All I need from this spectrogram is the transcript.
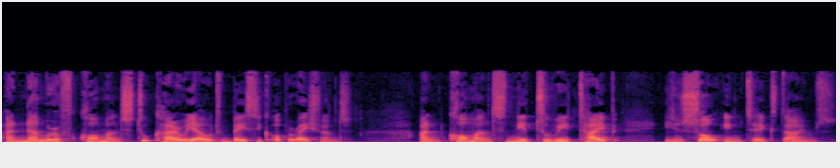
a number of commands to carry out basic operations, and commands need to be typed in so it takes times.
